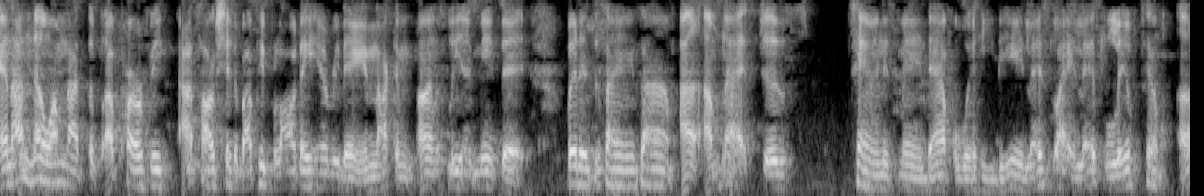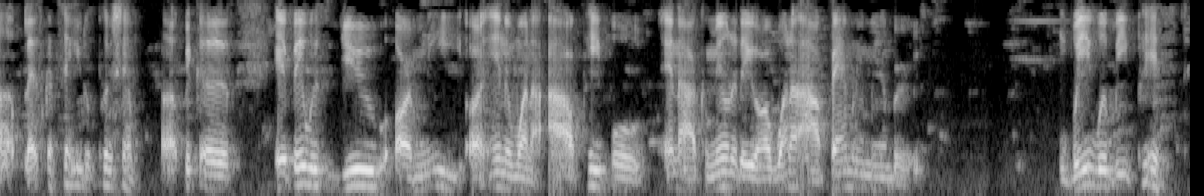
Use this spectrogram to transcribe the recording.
And I know I'm not the, a perfect. I talk shit about people all day, every day, and I can honestly admit that. But at the same time, I, I'm not just tearing this man down for what he did. Let's like let's lift him up. Let's continue to push him up because if it was you or me or any one of our people in our community or one of our family members, we would be pissed.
